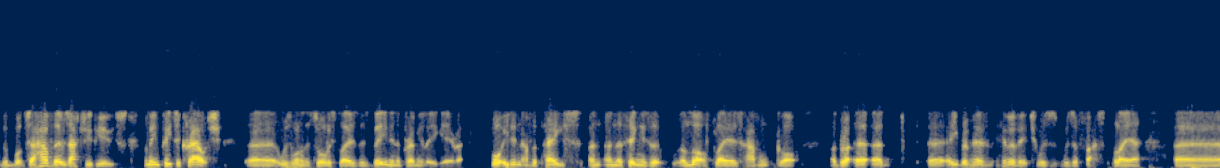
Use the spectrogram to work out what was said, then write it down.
but to have those attributes, I mean, Peter Crouch uh, was one of the tallest players there's been in the Premier League era, but he didn't have the pace. And, and the thing is that a lot of players haven't got. Uh, uh, uh, Ibrahimovic was was a fast player uh,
